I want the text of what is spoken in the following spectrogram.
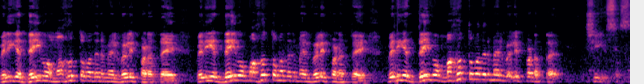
വലിയ ദൈവ മഹത്വം അതിനുമേൽ വെളിപ്പെടട്ടെ. വലിയ ദൈവ മഹത്വം അതിനുമേൽ വെളിപ്പെടട്ടെ. വലിയ ദൈവ മഹത്വം അതിനുമേൽ വെളിപ്പെടട്ടെ. ജീസസ്.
